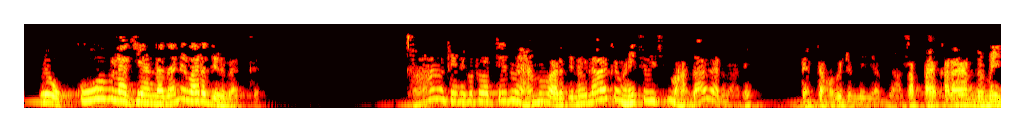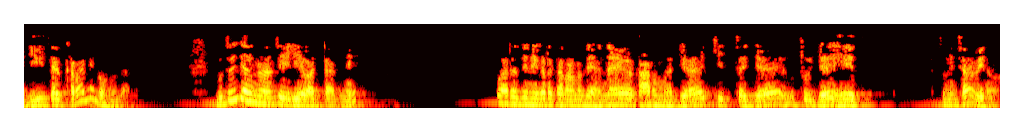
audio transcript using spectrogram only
මේ ඔක්කොමලා කියන්න හදන්නේ වරදින පැත්ත. තාම කෙනෙකුටවත් තියෙනවා හැම වරදින වෙලාවකම හිත විසින්ම හදා ගන්නවානේ. නැත්නම් අපිට මේ අසප්පය කරගන්න මේ ජීවිතය කරන්නේ කොහොමද? බුදුජානක වහන්සේ එළිය වටන්නේ වරදින එකට කරන්න දෙයක් නැහැ. ඒක කර්මජ, චිත්තජ, උතුජ හේතු තුනිසා වෙනවා.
